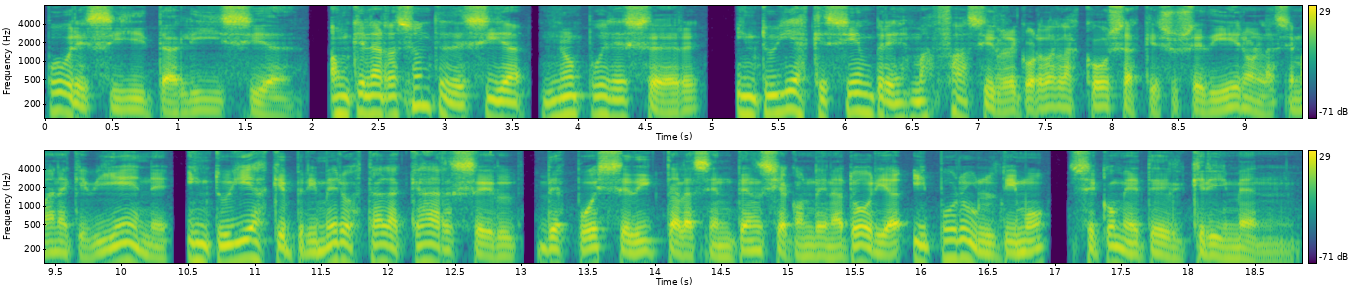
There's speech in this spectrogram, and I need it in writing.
Pobrecita Alicia. Aunque la razón te decía no puede ser, Intuías que siempre es más fácil recordar las cosas que sucedieron la semana que viene. Intuías que primero está la cárcel, después se dicta la sentencia condenatoria y por último se comete el crimen.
